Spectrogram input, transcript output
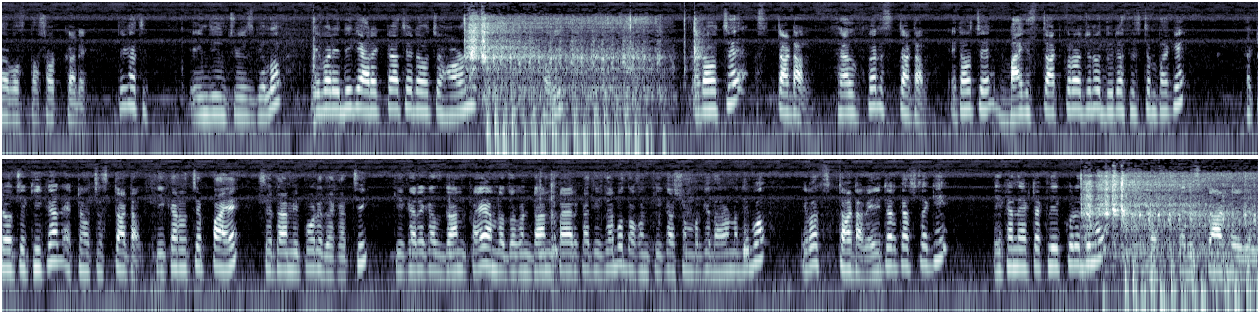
ব্যবস্থা শর্টকাটে ঠিক আছে? ইঞ্জিন সুইচ গেল। এবার এদিকে আরেকটা আছে, এটা হচ্ছে হর্ন সরি এটা হচ্ছে স্টার্টার সেলফের স্টার্টার এটা হচ্ছে বাইক স্টার্ট করার জন্য দুইটা সিস্টেম থাকে। একটা হচ্ছে কিকার একটা হচ্ছে স্টার্টার কিকার হচ্ছে পায়ে, সেটা আমি পরে দেখাচ্ছি। কিকারের কাজ ডান পায়ে, আমরা যখন ডান পায়ের কাছে যাব, তখন কিকার সম্পর্কে ধারণা দিব। এবার স্টার্টার এইটার কাজটা কি? এখানে একটা ক্লিক করে দিলে স্টার্ট হয়ে গেল।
